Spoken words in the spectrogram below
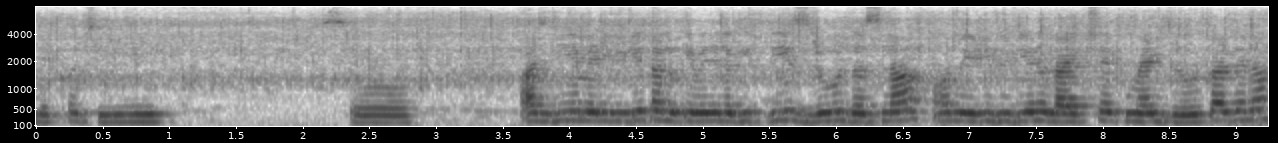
ਦੇਖੋ ਜੀ। ਸੋ ਅੱਜ ਦੀ ਇਹ ਮੇਰੀ ਵੀਡੀਓ ਤੁਹਾਨੂੰ ਕਿਵੇਂ ਦੀ ਲੱਗੀ ਪਲੀਜ਼ ਜ਼ਰੂਰ ਦੱਸਣਾ ਔਰ ਮੇਰੀ ਵੀਡੀਓ ਨੂੰ ਲਾਈਕ ਸ਼ੇਅਰ ਕਮੈਂਟ ਜ਼ਰੂਰ ਕਰ ਦੇਣਾ।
